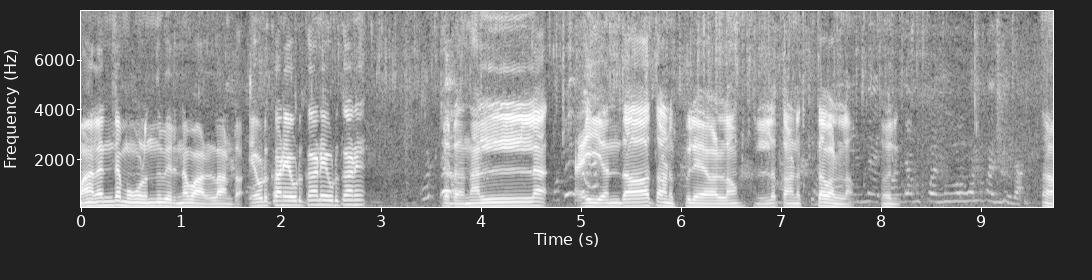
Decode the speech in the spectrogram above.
മലന്റെ മുകളിൽ നിന്ന് വരുന്ന വെള്ളം കേട്ടോ എവിടേക്കാണ് എവിടേക്കാണ് എവിടേക്കാണ്? കേട്ടോ നല്ല ഐ, എന്താ തണുപ്പില്ലേ വെള്ളം? നല്ല തണുത്ത വെള്ളം. കൊണ്ട് ആ.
